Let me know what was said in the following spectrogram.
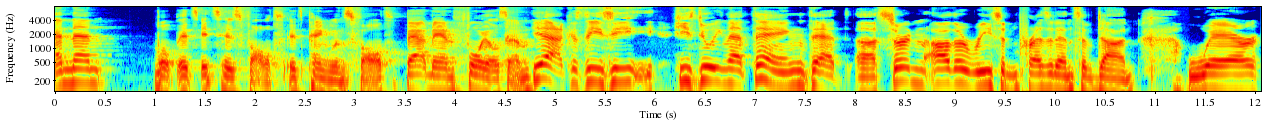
and then well, it's it's his fault. It's Penguin's fault. Batman foils him. yeah because he's he, he's doing that thing that uh, certain other recent presidents have done where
